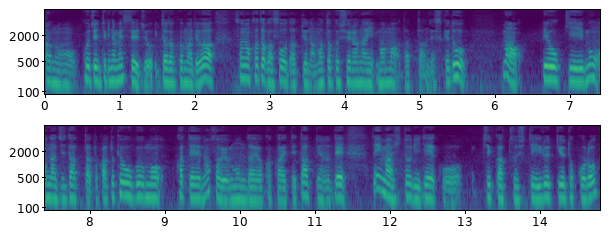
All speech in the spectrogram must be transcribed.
あの、個人的なメッセージをいただくまでは、その方がそうだっていうのは全く知らないままだったんですけど、まあ、病気も同じだったとか、あと境遇も家庭のそういう問題を抱えてたっていうので、で、今一人でこう、自活しているっていうところ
